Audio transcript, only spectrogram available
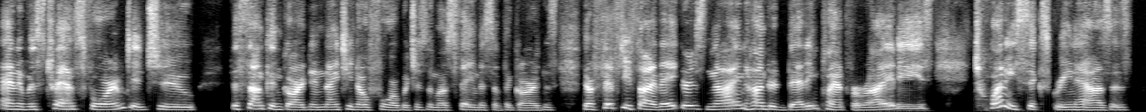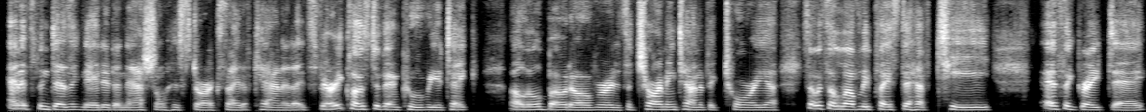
and it was transformed into the Sunken Garden in 1904, which is the most famous of the gardens. There are 55 acres, 900 bedding plant varieties, 26 greenhouses, and it's been designated a National Historic Site of Canada. It's very close to Vancouver. You take a little boat over it. It's a charming town of Victoria. So it's a lovely place to have tea. It's a great day.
